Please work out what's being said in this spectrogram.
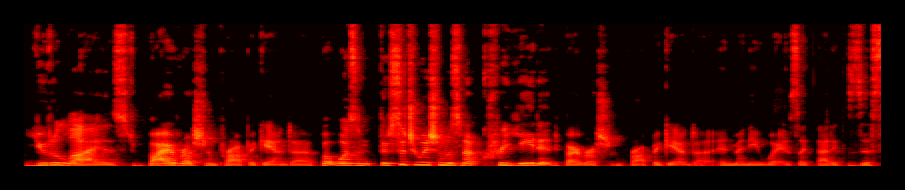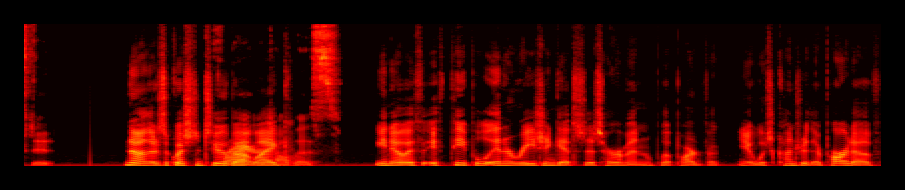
utilized by Russian propaganda, but wasn't the situation was not created by Russian propaganda in many ways. Like that existed no, there's a question too about like to all this. You know, if, if people in a region get to determine what part of it, you know, which country they're part of,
